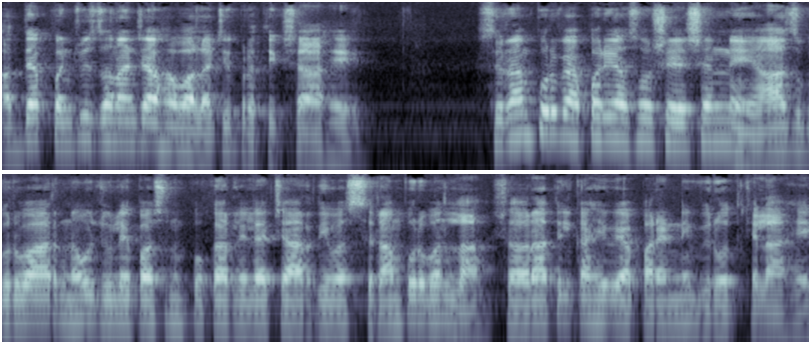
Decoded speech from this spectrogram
अद्याप पंचवीस जणांच्या अहवालाची प्रतीक्षा आहे. श्रीरामपूर व्यापारी असोसिएशनने आज गुरुवार नऊ जुलैपासून पुकारलेल्या चार दिवस श्रीरामपूर बंदला शहरातील काही व्यापाऱ्यांनी विरोध केला आहे.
